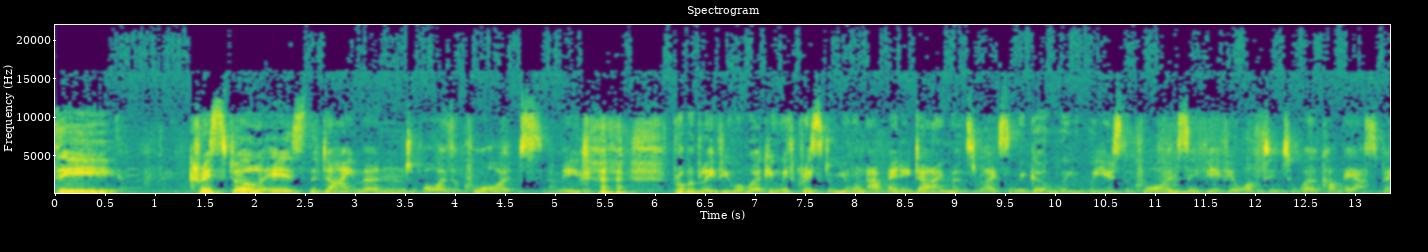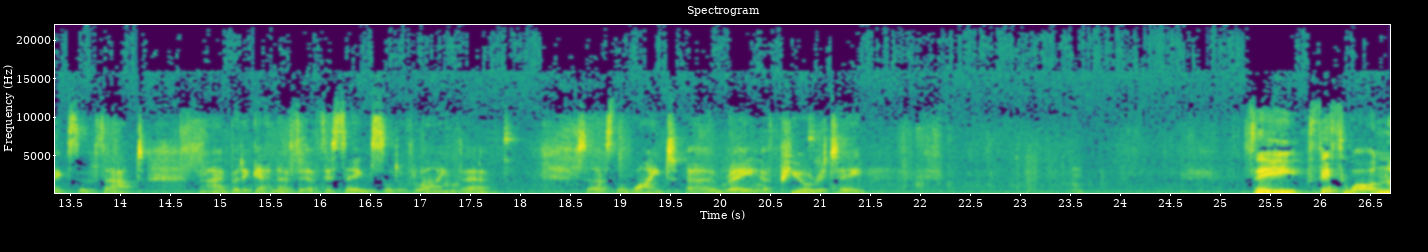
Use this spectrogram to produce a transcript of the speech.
The crystal is the diamond or the quartz. I mean, probably if you were working with crystal, you wouldn't have many diamonds, right? So we go, we, we use the quartz if, if you're wanting to work on the aspects of that, right? But again, of, of the same sort of line there. So that's the white uh, ray of purity. The fifth one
